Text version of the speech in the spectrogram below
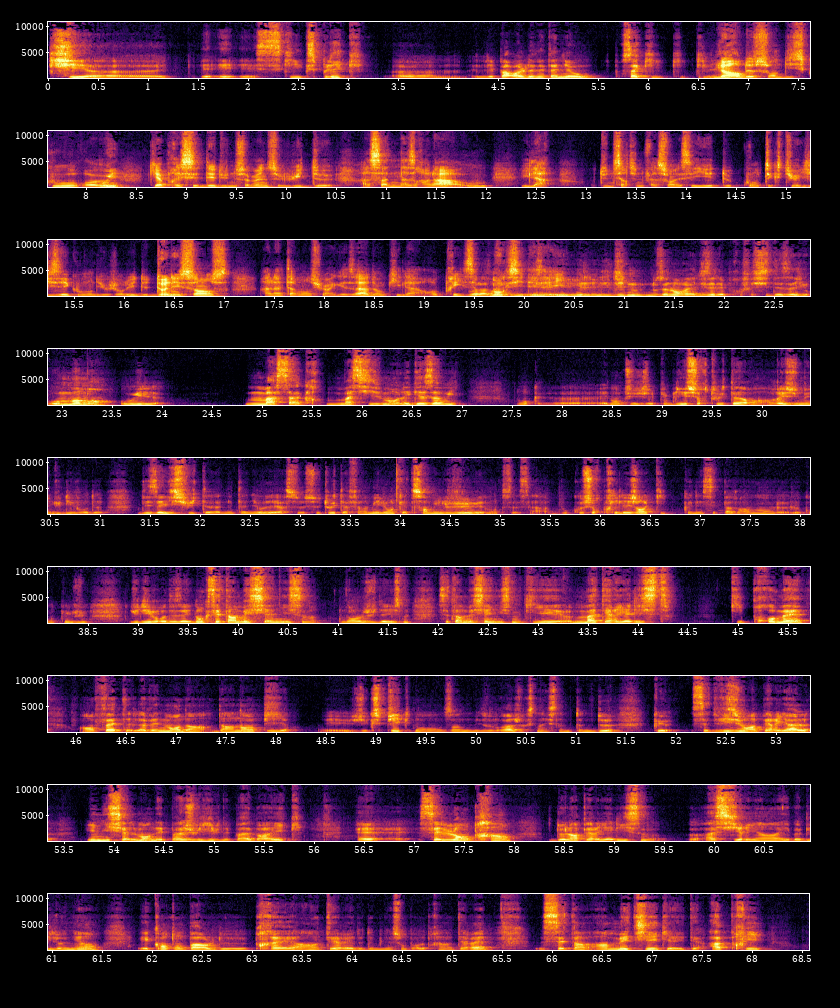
qui, euh, et, et- et ce qui explique euh, les paroles de Netanyahou. Pour ça qu'il- Lors de son discours euh, Oui, qui a précédé d'une semaine celui de Hassan Nasrallah, où il a d'une certaine façon essayé de contextualiser, comme on dit aujourd'hui, de donner sens à l'intervention à Gaza. Donc il a repris voilà. Donc prophétie il, il- il- il dit nous, nous allons réaliser les prophéties d'Ésaïe au moment où il massacre massivement les Gazaouis. Euh, et donc j'ai publié sur Twitter un résumé du livre de- d'Ésaïe suite à Netanyahou. D'ailleurs, ce, tweet a fait 1 400 000 vues. Donc ça, a beaucoup surpris les gens qui ne connaissaient pas vraiment le, contenu du, livre d'Ésaïe. Donc c'est un messianisme dans le judaïsme. C'est un messianisme qui est matérialiste, qui promet en fait l'avènement d'un empire. Et j'explique dans un de mes ouvrages, dans Islam tome 2, que cette vision impériale, initialement, n'est pas juive, n'est pas hébraïque. Et C'est l'emprunt de l'impérialisme euh, assyrien et babylonien. Et quand on parle de prêt à intérêt, de domination par le prêt à intérêt, c'est un, métier qui a été appris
